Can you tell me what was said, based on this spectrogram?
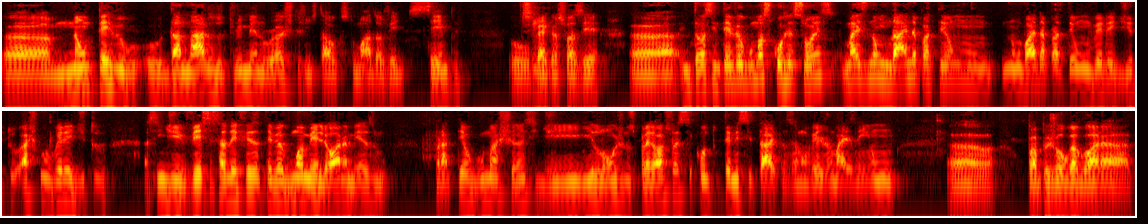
uh, não teve o, o, danado do three-man rush que a gente estava acostumado a ver sempre o Sim. Packers fazer. Uh, então, assim, teve algumas correções, mas não dá ainda para ter um. Não vai dar para ter um veredito. Acho que o veredito, assim, de ver se essa defesa teve alguma melhora mesmo, para ter alguma chance de ir longe nos playoffs, vai ser contra o Tennessee Titans. Eu não vejo mais nenhum. Uh, próprio jogo agora.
